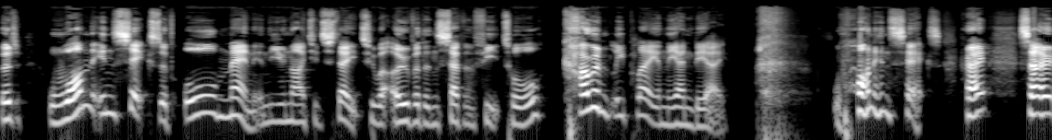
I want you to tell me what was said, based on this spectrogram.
that one in six of all men in the United States who are over than seven feet tall currently play in the NBA. one in six, right? So,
